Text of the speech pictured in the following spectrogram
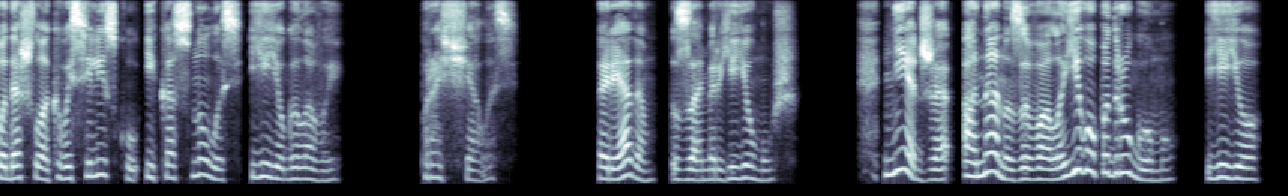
подошла к Василиску и коснулась ее головы. Прощалась. Рядом замер ее муж. Нет же, она называла его по-другому, ее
